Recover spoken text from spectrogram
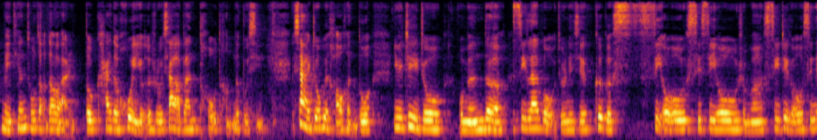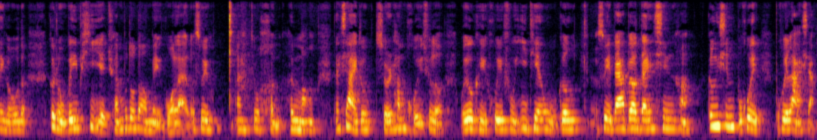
每天从早到晚都开的会，有的时候下了班头疼的不行。下一周会好很多，因为这一周我们的 C level 就是那些各个。C O O C C O 什么 C 这个 O C 那个 O 的各种 V P 也全部都到美国来了，所以哎就很很忙。但下一周随着他们回去了，我又可以恢复一天五更，所以大家不要担心哈，更新不会不会落下。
